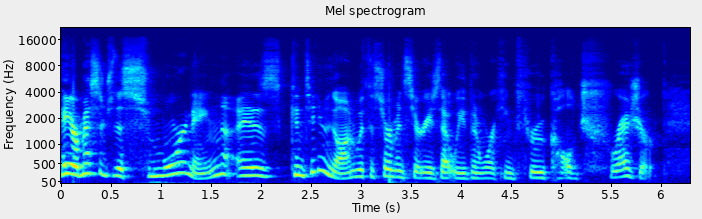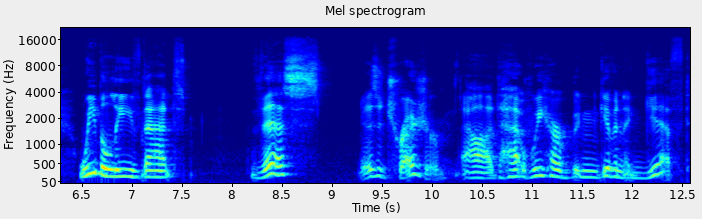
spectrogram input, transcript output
Hey, our message this morning is continuing on with the sermon series that we've been working through called Treasure. We believe that this is a treasure, uh, that we have been given a gift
